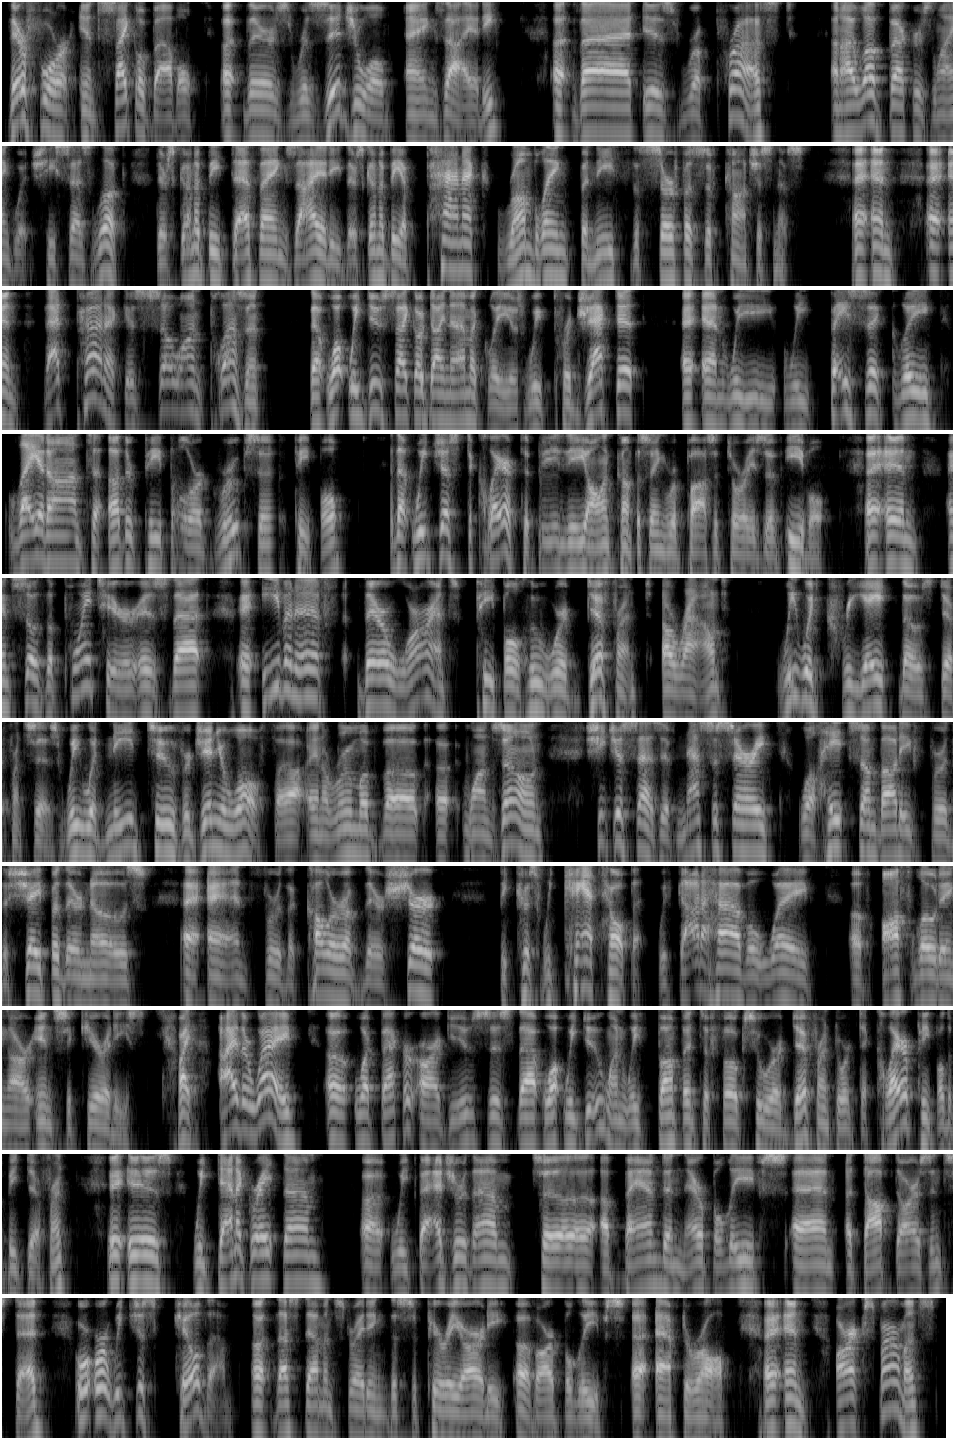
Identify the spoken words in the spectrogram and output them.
Therefore, in psychobabble, uh, there's residual anxiety uh, that is repressed. And I love Becker's language. He says, look, there's going to be death anxiety. There's going to be a panic rumbling beneath the surface of consciousness. And, and, and that panic is so unpleasant that what we do psychodynamically is we project it and we we basically lay it on to other people or groups of people that we just declare to be the all-encompassing repositories of evil. And and so the point here is that uh, even if there weren't people who were different around, we would create those differences. We would need to, Virginia Woolf, uh, in a room of uh, uh, one's own, she just says, if necessary, we'll hate somebody for the shape of their nose and for the color of their shirt because we can't help it. We've got to have a way of offloading our insecurities. Right. Either way, uh, what Becker argues is that what we do when we bump into folks who are different or declare people to be different is we denigrate them, uh, we badger them to abandon their beliefs and adopt ours instead, or, or we just kill them, uh, thus demonstrating the superiority of our beliefs uh, after all. and our experiments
